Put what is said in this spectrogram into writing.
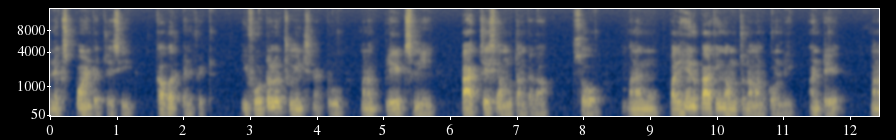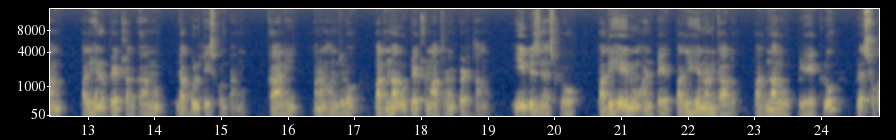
నెక్స్ట్ పాయింట్ వచ్చేసి కవర్ బెనిఫిట్. ఈ ఫోటోలో చూపించినట్టు మనం ప్లేట్స్ని ప్యాక్ చేసి అమ్ముతాం కదా. సో మనము పదిహేను ప్యాకింగ్ అమ్ముతున్నాం అనుకోండి. అంటే మనం పదిహేను ప్లేట్లకు గాను డబ్బులు తీసుకుంటాము. కానీ మనం అందులో పద్నాలుగు ప్లేట్లు మాత్రమే పెడతాము. ఈ బిజినెస్లో పదిహేను అంటే పదిహేను అని కాదు పద్నాలుగు ప్లేట్లు ప్లస్ ఒక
